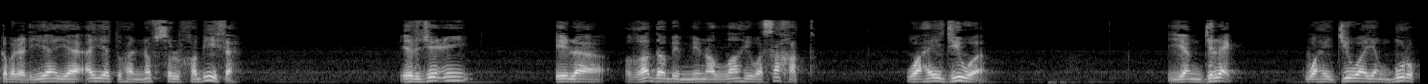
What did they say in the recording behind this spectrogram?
kepada dia ya ayyatuhan nafsul khabithah irji'i ila ghadabin min Allah wa sakhat wahai jiwa yang jelek wahai jiwa yang buruk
